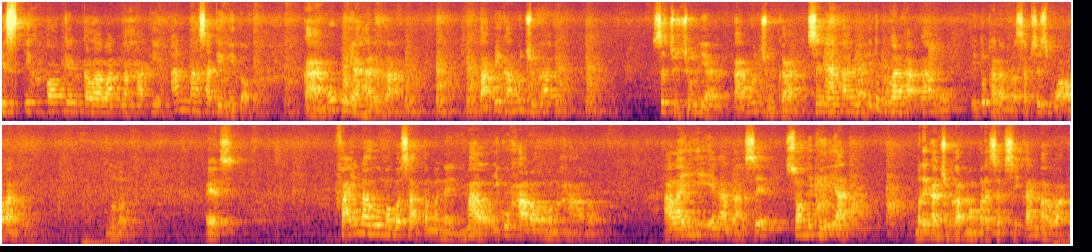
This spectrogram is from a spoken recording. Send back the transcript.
Istihqaqin kelawan ngehaki anna saking gitu kamu punya harta tapi kamu juga sejujurnya kamu juga senyatanya. Itu bukan hak kamu itu dalam persepsi semua orang. Ngono. Es. Fa'inahu mongko sak mal iku haramun haram. Alaihi ing atase mereka juga mempersepsikan bahwa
